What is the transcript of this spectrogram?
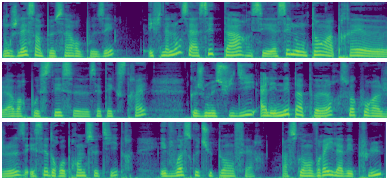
Donc je laisse un peu ça reposer. Et finalement, c'est assez tard, c'est assez longtemps après euh, avoir posté cet extrait que je me suis dit, allez, n'aie pas peur, sois courageuse, essaie de reprendre ce titre et vois ce que tu peux en faire. Parce qu'en vrai, il avait plu.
